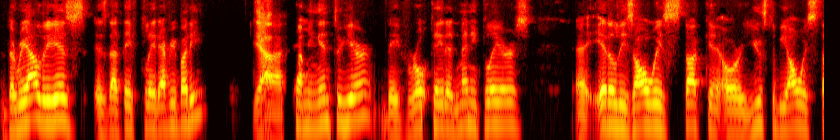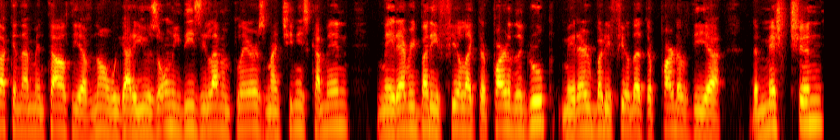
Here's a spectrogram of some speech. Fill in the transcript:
the reality is is that they've played everybody Yeah. uh, coming into here. They've rotated many players. Uh, Italy's always stuck in, or used to be always stuck in that mentality of no, we got to use only these 11 players. Mancini's come in, made everybody feel like they're part of the group, made everybody feel that they're part of the uh, the mission.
